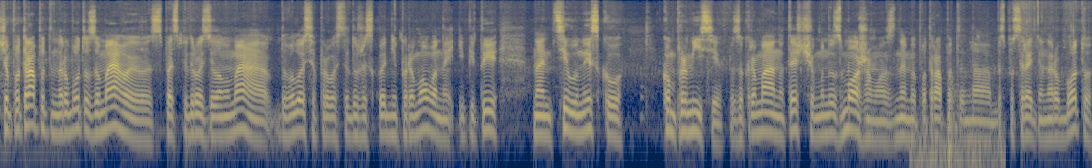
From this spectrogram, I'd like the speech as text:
Щоб потрапити на роботу з Омегою, спецпідрозділом Омега, довелося провести дуже складні перемовини і піти на цілу низку компромісів. Зокрема, на те, що ми не зможемо з ними потрапити на безпосередньо на роботу.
